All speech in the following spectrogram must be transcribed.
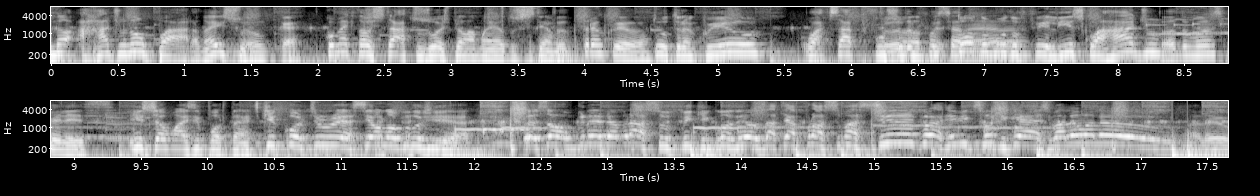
Não, a rádio não para, não é isso? Nunca. Como é que tá o status hoje pela manhã do sistema? Tudo tranquilo. Tudo tranquilo, WhatsApp funcionando, funcionando. todo mundo feliz com a rádio. Todo mundo feliz. Isso é o mais importante. Que continue assim ao longo do dia. Pessoal, um grande abraço, fiquem com Deus. Até a próxima. Siga o Remix Podcast. Valeu, valeu! Valeu.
